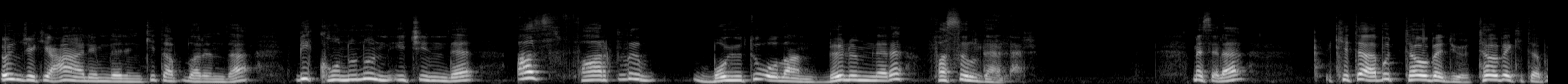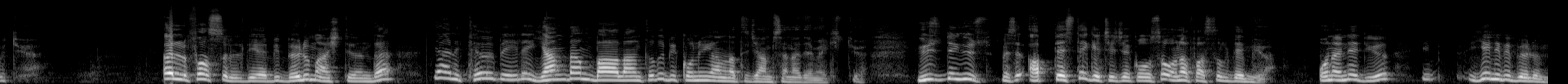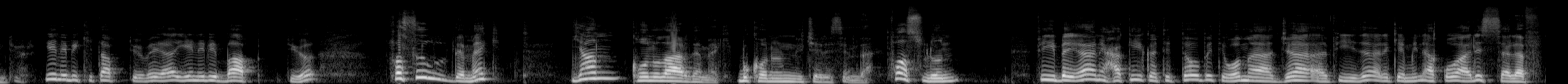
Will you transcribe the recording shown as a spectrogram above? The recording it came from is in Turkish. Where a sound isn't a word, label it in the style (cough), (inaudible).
Önceki alimlerin kitaplarında bir konunun içinde az farklı boyutu olan bölümlere fasıl derler. Mesela kitabı tevbe diyor. Tevbe kitabı diyor. El fasıl diye bir bölüm açtığında yani tevbe ile yandan bağlantılı bir konuyu anlatacağım sana demek istiyor. Yüzde yüz mesela abdeste geçecek olsa ona fasıl demiyor. Ona ne diyor? Yeni bir bölüm diyor. Yeni bir kitap diyor veya yeni bir bab diyor. Fasıl demek yan konular demek bu konunun içerisinde. Faslun fi beyani hakikati tevbeti ve ma caa fi zalike min akvalis selef.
